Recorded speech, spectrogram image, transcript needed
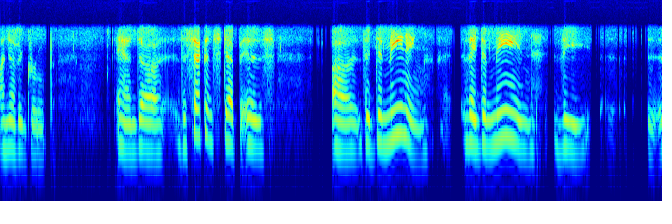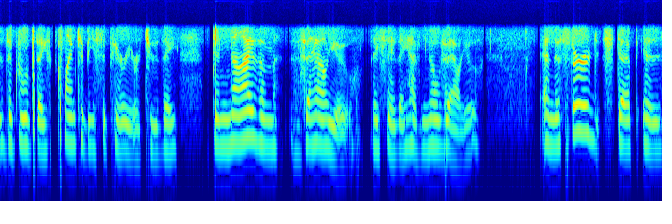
another group. And uh, the second step is uh, the demeaning. They demean the the group they claim to be superior to. They deny them value. They say they have no value. And the third step is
